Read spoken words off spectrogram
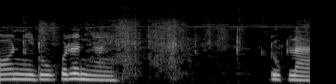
อ๋อนี่ดูก็ทันไงลูกลา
